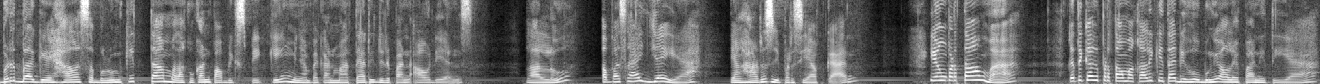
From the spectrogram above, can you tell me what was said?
berbagai hal sebelum kita melakukan public speaking menyampaikan materi di depan audiens. Lalu, apa saja ya yang harus dipersiapkan? Yang pertama, ketika pertama kali kita dihubungi oleh panitia,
